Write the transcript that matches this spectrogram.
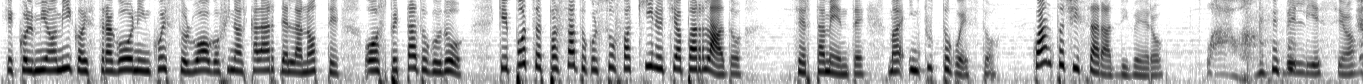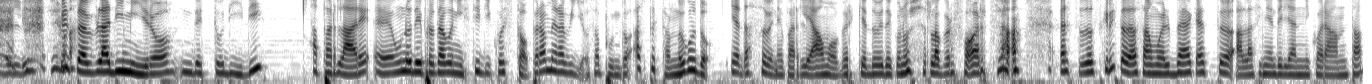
Che col mio amico Estragoni in questo luogo fino al calar della notte ho aspettato Godot? Che Pozzo è passato col suo facchino e ci ha parlato? Certamente, ma in tutto questo, quanto ci sarà di vero? Wow, bellissimo, bellissimo. Questo è Vladimiro, detto Didi, a parlare è uno dei protagonisti di quest'opera meravigliosa, appunto, Aspettando Godot. E adesso ve ne parliamo perché dovete conoscerla per forza. è stata scritta da Samuel Beckett alla fine degli anni 40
